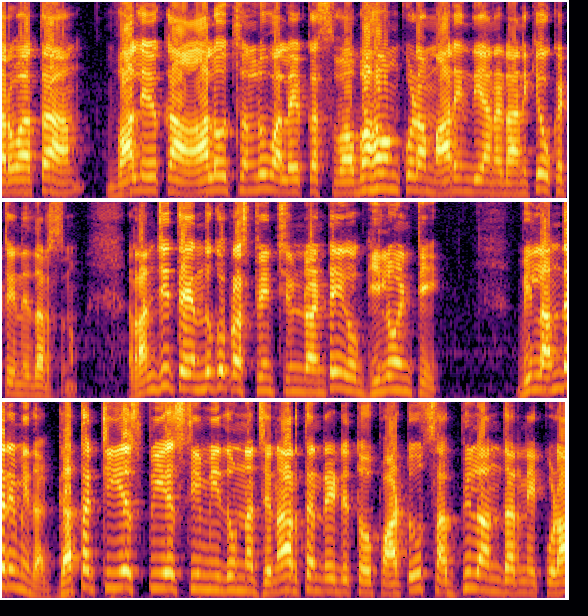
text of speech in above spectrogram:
తర్వాత వాళ్ళ యొక్క ఆలోచనలు వాళ్ళ యొక్క స్వభావం కూడా మారింది అనడానికి ఒకటి నిదర్శనం. రంజిత్ ఎందుకు ప్రశ్నించిండు అంటే గిలోంటి. వీళ్ళందరి మీద గత టీఎస్పీఎస్సీ మీద ఉన్న జనార్దన్ రెడ్డితో పాటు సభ్యులందరినీ కూడా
